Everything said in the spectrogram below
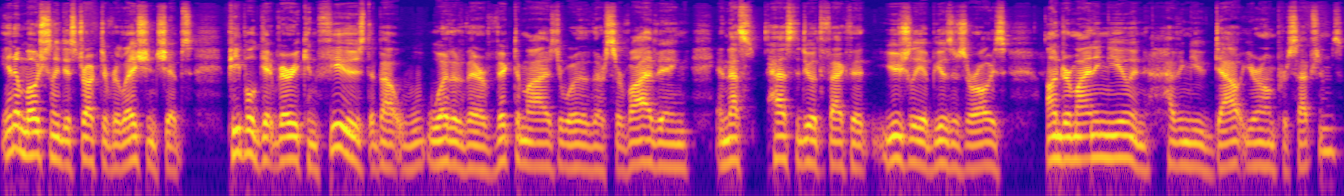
in emotionally destructive relationships, people get very confused about whether they're victimized or whether they're surviving. And that has to do with the fact that usually abusers are always undermining you and having you doubt your own perceptions.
